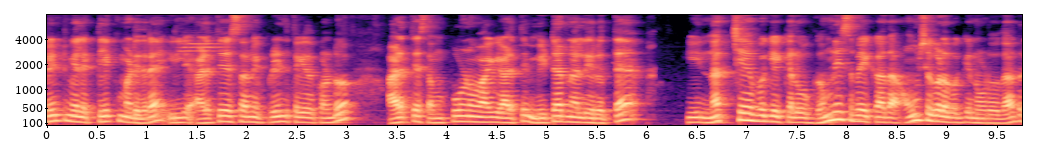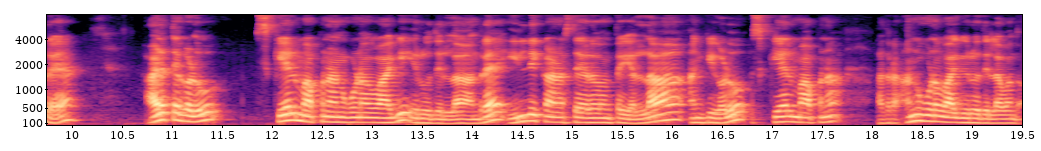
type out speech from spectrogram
ಪ್ರಿಂಟ್ ಮೇಲೆ ಕ್ಲಿಕ್ ಮಾಡಿದರೆ ಇಲ್ಲಿ ಅಳತೆ ಸಹ ಪ್ರಿಂಟ್ ತೆಗೆದುಕೊಂಡು ಅಳತೆ ಸಂಪೂರ್ಣವಾಗಿ ಅಳತೆ ಮೀಟರ್ನಲ್ಲಿ ಇರುತ್ತೆ. ಈ ನಕ್ಷೆಯ ಬಗ್ಗೆ ಕೆಲವು ಗಮನಿಸಬೇಕಾದ ಅಂಶಗಳ ಬಗ್ಗೆ ನೋಡುವುದಾದರೆ ಅಳತೆಗಳು ಸ್ಕೇಲ್ ಮಾಪನ ಅನುಗುಣವಾಗಿ ಇರುವುದಿಲ್ಲ. ಅಂದರೆ ಇಲ್ಲಿ ಕಾಣಿಸ್ತಾ ಇರುವಂಥ ಎಲ್ಲ ಅಂಕಿಗಳು ಸ್ಕೇಲ್ ಮಾಪನ ಅದರ ಅನುಗುಣವಾಗಿರುವುದಿಲ್ಲ, ಒಂದು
